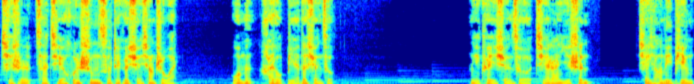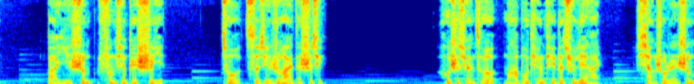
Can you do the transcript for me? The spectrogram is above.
其实，在结婚生子这个选项之外，我们还有别的选择。你可以选择孑然一身，像杨丽萍，把一生奉献给事业，做自己热爱的事情；或是选择马不停蹄的去恋爱，享受人生。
